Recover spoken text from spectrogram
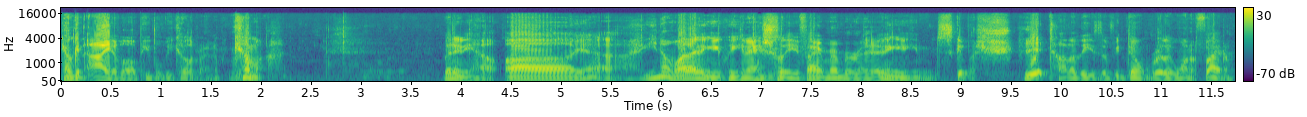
How can I of all people be colorblind? I mean, come on. But anyhow uh yeah. You know what? I think we can actually if I remember right I think you can skip a shit ton of these if we don't really want to fight them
